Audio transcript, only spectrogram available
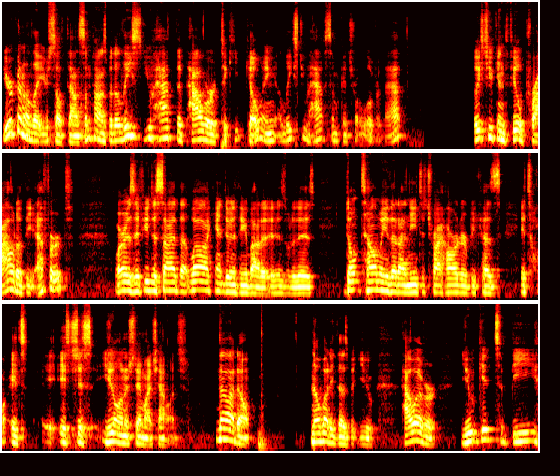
You're going to let yourself down sometimes, but at least you have the power to keep going. At least you have some control over that. At least you can feel proud of the effort. Whereas if you decide that, well, I can't do anything about it, it is what it is. Don't tell me that I need to try harder because it's it's it's just you don't understand my challenge. No, I don't. Nobody does but you. However, you get to be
